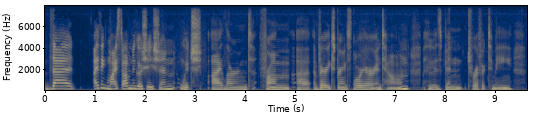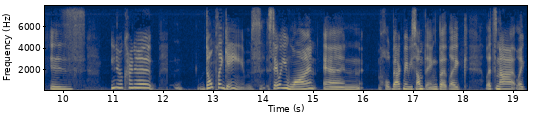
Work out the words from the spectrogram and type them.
that I think my style of negotiation, which I learned from uh, a very experienced lawyer in town who has been terrific to me, is, you know, kind of don't play games. Say what you want and hold back maybe something, but like, let's not like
